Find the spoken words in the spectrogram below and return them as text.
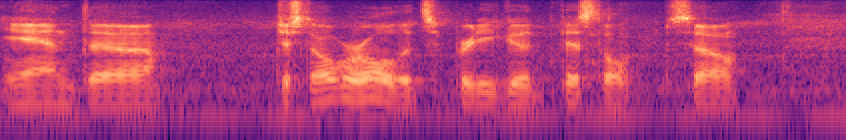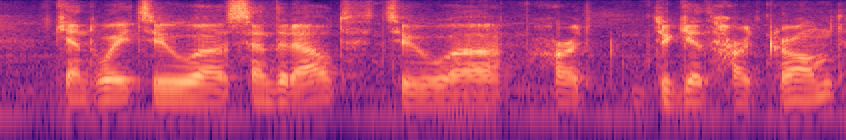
And uh, just overall it's a pretty good pistol. So can't wait to uh, send it out to uh, hard to get hard chromed.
